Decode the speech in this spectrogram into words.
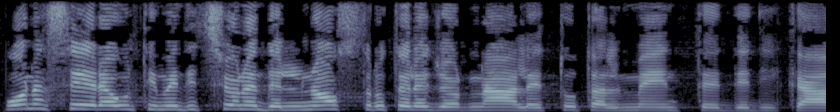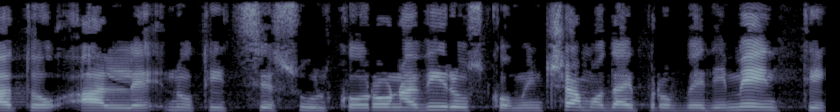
Buonasera, ultima edizione del nostro telegiornale totalmente dedicato alle notizie sul coronavirus. Cominciamo dai provvedimenti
